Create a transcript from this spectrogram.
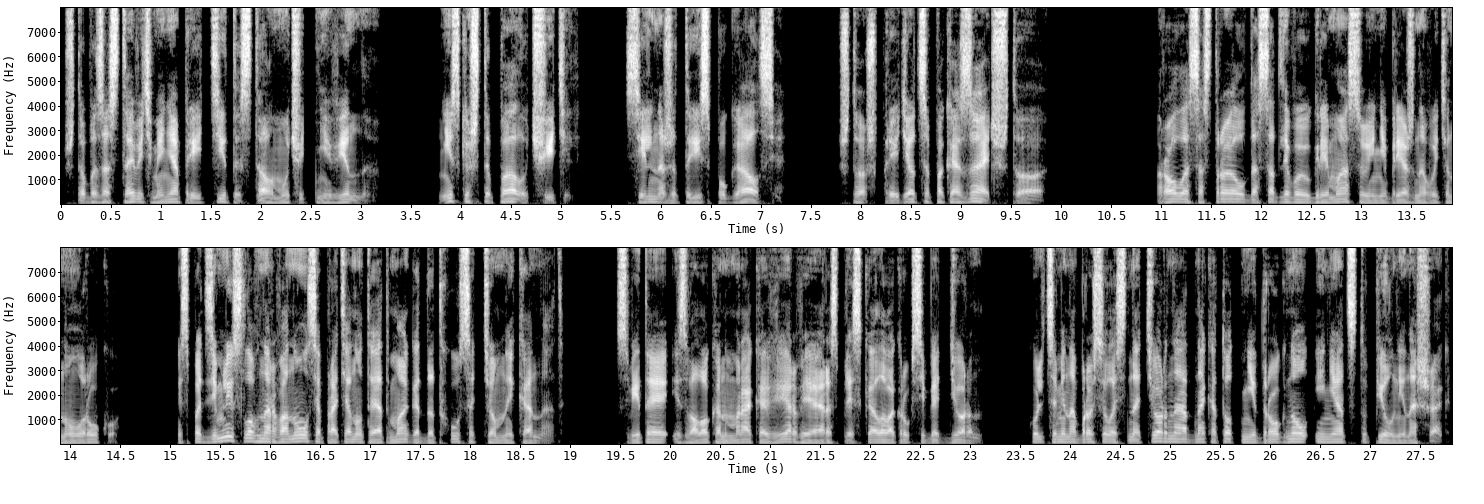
«Чтобы заставить меня прийти, ты стал мучить невинную. Низко ж ты пал, учитель. Сильно же ты испугался. Что ж, придется показать, что...» Ролла состроил досадливую гримасу и небрежно вытянул руку. Из-под земли словно рванулся протянутый от мага до тхуса темный канат. Свитая из волокон мрака вервия расплескала вокруг себя дерн. Кольцами набросилась на терна, однако тот не дрогнул и не отступил ни на шаг.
